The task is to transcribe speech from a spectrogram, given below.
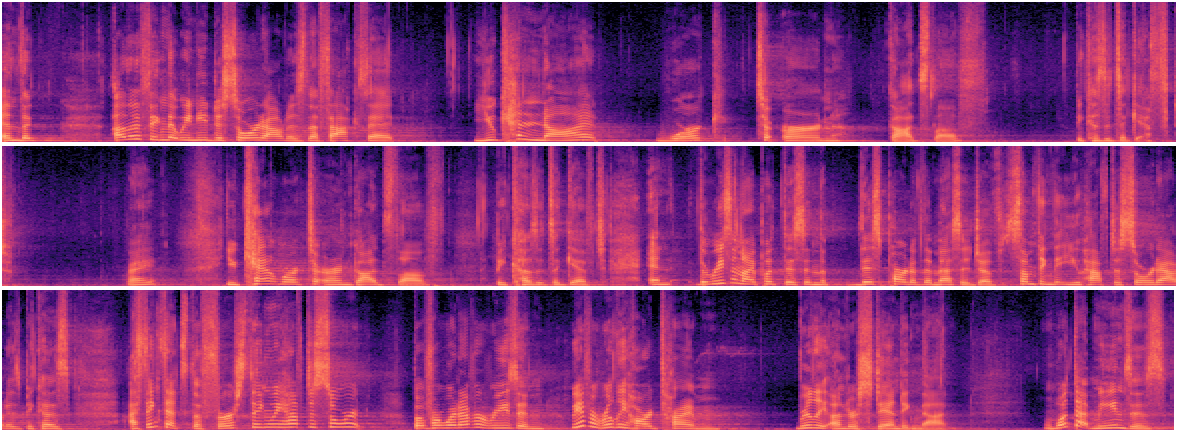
And the other thing that we need to sort out is the fact that you cannot work to earn God's love because it's a gift, right? You can't work to earn God's love because it's a gift. And the reason I put this in the, this part of the message of something that you have to sort out is because I think that's the first thing we have to sort, but for whatever reason, we have a really hard time really understanding that. What that means is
